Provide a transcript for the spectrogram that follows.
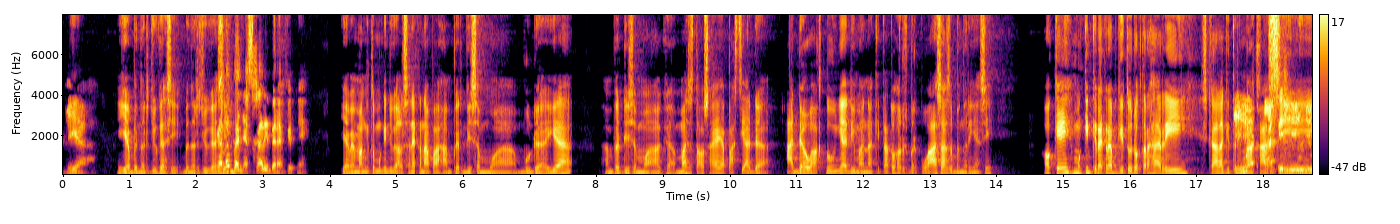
Iya. Iya benar juga sih, benar juga Karena sih. Karena banyak sekali benefitnya. Ya memang itu mungkin juga alasannya kenapa hampir di semua budaya, hampir di semua agama, setahu saya ya pasti ada ada waktunya di mana kita tuh harus berpuasa sebenarnya sih. Oke, mungkin kira-kira begitu Dokter Hari. Sekali lagi terima iya, kasih. kasih.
